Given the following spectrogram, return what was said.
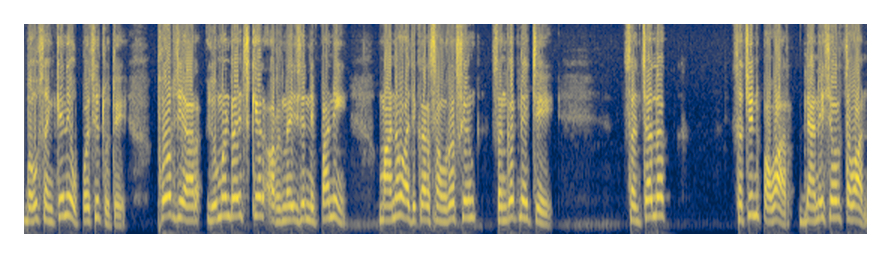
बहुसंख्येने उपस्थित होते. Four G R human rights care organisation Nipani मानव अधिकार संरक्षण संघटनेचे संचालक सचिन पवार ज्ञानेश्वर चव्हाण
